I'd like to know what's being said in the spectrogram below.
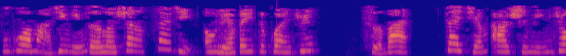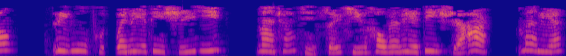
不过，马竞赢得了上赛季欧联杯的冠军。此外，在前二十名中。利物浦位列第十一，曼城紧随其后位列第十二，曼联、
